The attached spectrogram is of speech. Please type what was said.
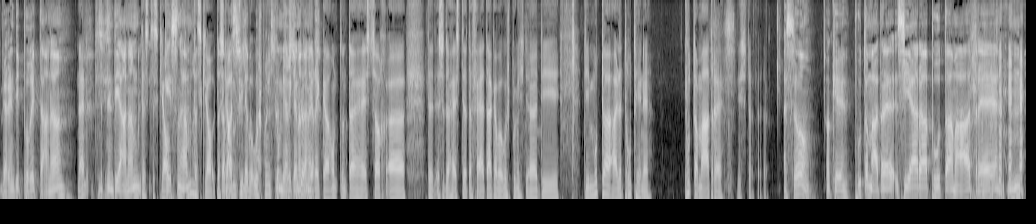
während die Puritaner Nein, mit ist- den Indianern das, das glaub, gegessen haben, Das, glaub, das da glauben viele, aber ursprünglich kommt aus Südamerika und, und da heißt es auch, äh, also da heißt der, der Feiertag, aber ursprünglich der, die, die Mutter aller Truthähne. Puta Madre ist der Feiertag. Ach so, okay. Puta Madre, Sierra Puta Madre. Mhm.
